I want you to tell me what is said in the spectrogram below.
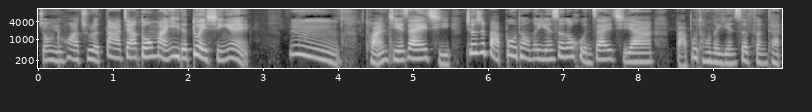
终于画出了大家都满意的队形。哎。嗯，团结在一起就是把不同的颜色都混在一起啊，把不同的颜色分开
